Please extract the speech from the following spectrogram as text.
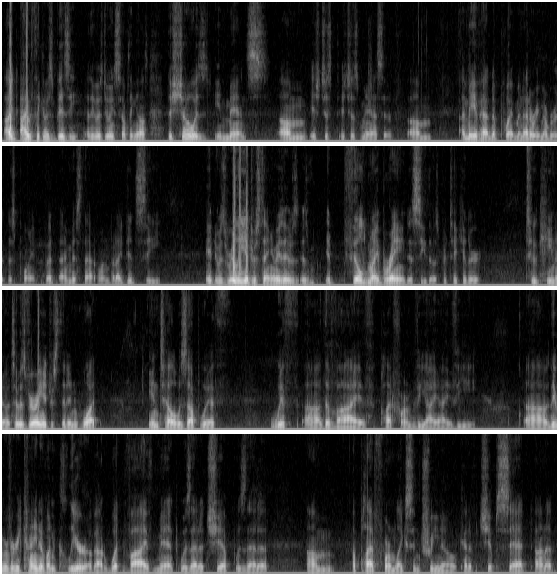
I I think I was busy. I think I was doing something else. The show is immense. Um, it's just it's just massive. Um, I may have had an appointment. I don't remember at this point, but I missed that one. But I did see. It, it was really interesting. I mean, it was, it was it filled my brain to see those particular two keynotes. I was very interested in what Intel was up with with uh, the Viiv platform, VIIV. Uh, they were very kind of unclear about what Viiv meant. Was that a chip? Was that a um, a platform like Centrino, kind of a chipset on a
